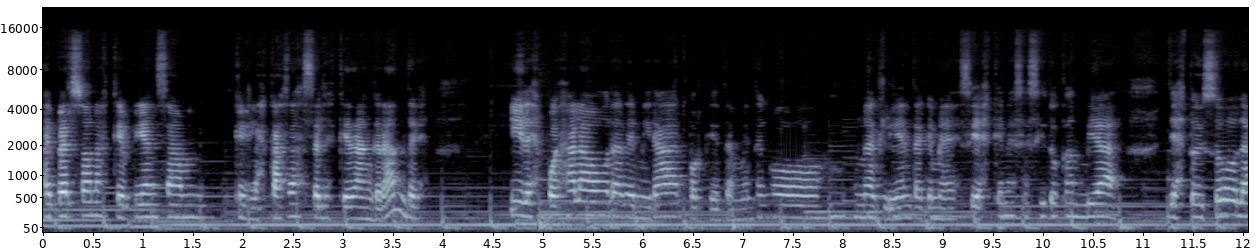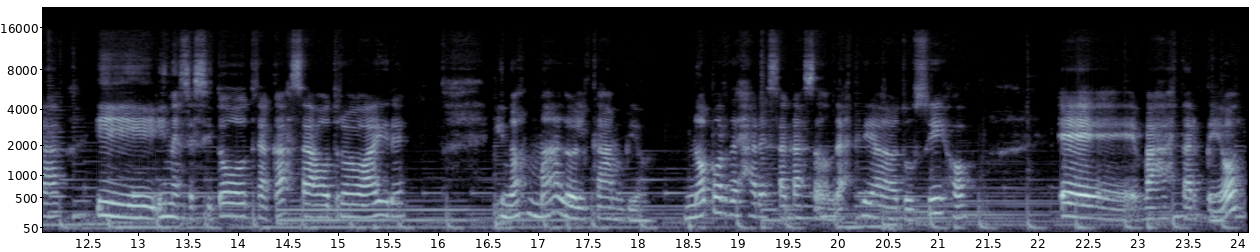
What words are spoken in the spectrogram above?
hay personas que piensan que las casas se les quedan grandes y después a la hora de mirar, porque también tengo una clienta que me decía, es que necesito cambiar, ya estoy sola y, necesito otra casa, otro aire. Y no es malo el cambio. No por dejar esa casa donde has criado a tus hijos eh, vas a estar peor.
